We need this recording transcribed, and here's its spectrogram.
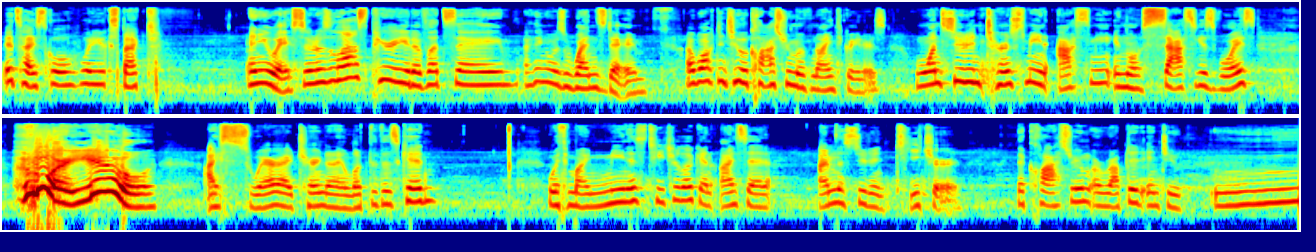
It's high school. What do you expect? Anyway, so it was the last period of, let's say, I think it was Wednesday. I walked into a classroom of ninth graders. One student turns to me and asks me in the most sassiest voice, Who are you? I swear I turned and I looked at this kid with my meanest teacher look and I said, I'm the student teacher. The classroom erupted into oohs.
